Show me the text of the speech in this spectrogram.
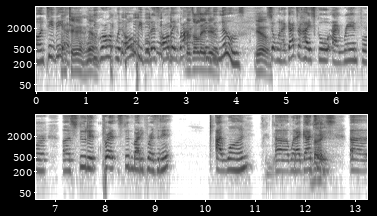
on TV. On TV, when yeah. you grow up with old people, that's all they watch That's all they is do. the news. Yeah. So when I got to high school, I ran for uh, student pre- student body president. I won. Uh, when I got Nice. to uh,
